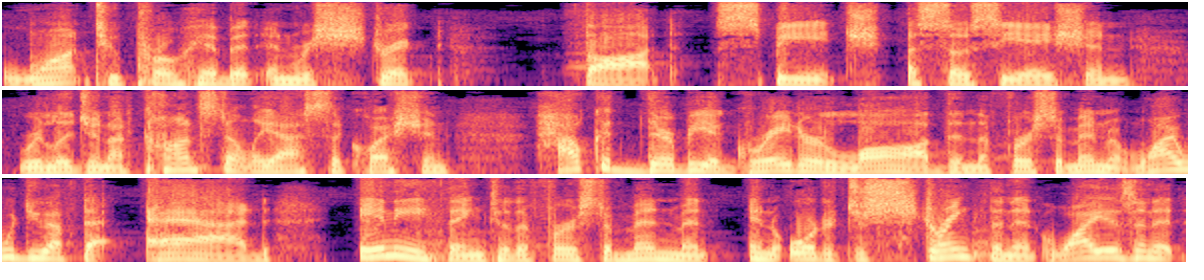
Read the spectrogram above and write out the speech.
want to prohibit and restrict thought speech association religion. I've constantly asked the question how could there be a greater law than the First Amendment? Why would you have to add anything to the First Amendment in order to strengthen it? Why isn't it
